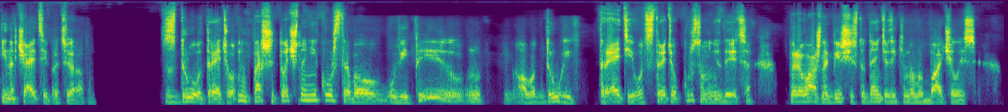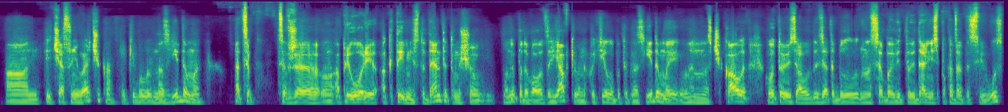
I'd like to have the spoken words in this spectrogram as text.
і навчається і працює разом. З другого, третього, ну, перший точно ні курс, треба увійти. Ну, а от другий, третій, от з третього курсу, мені здається, переважна більшість студентів, з якими ми бачились під час універчика, які були в нас гідами, а це це вже е, апріорі активні студенти, тому що вони подавали заявки, вони хотіли бути в нас гідами, вони на нас чекали, готові взяли, взяти були на себе відповідальність показати свій вуз.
